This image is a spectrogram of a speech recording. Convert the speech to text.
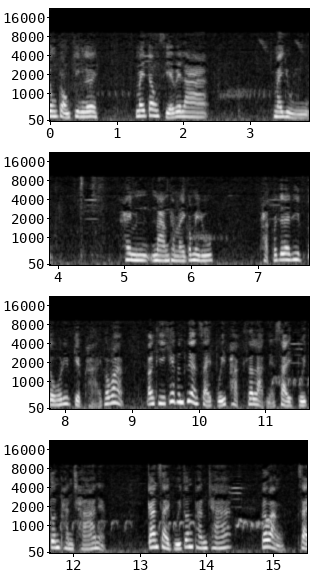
ลงกล่องจริงเลย ไม่ต้องเสียเวลามาอยู่ ให้มันนานทำไมก็ไม่รู้ ผักก็จะได้รีบโตรีบเก็บขาย เพราะว่าบางทีแค่เพื่อนๆใส่ปุ๋ยผักสลัดเนี่ยใส่ปุ๋ยต้นพันธุ์ช้าเนี่ย การใส่ปุ๋ยต้นพันธุ์ช้า ระหว่างใส่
